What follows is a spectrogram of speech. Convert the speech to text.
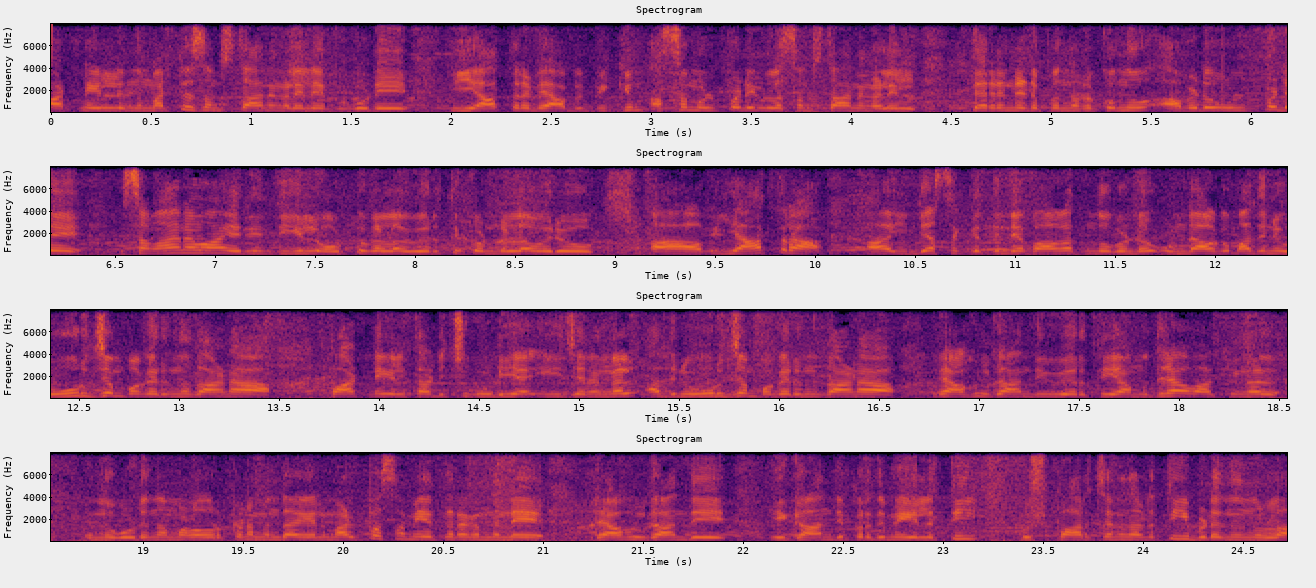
പാട്നയിൽ നിന്ന് മറ്റ് സംസ്ഥാനങ്ങളിലേക്ക് കൂടി ഈ യാത്ര വ്യാപിപ്പിക്കും. അസം ഉൾപ്പെടെയുള്ള സംസ്ഥാനങ്ങളിൽ തെരഞ്ഞെടുപ്പ് നടക്കുന്നു. അവിടെ ഉൾപ്പെടെ സമാനമായ രീതിയിൽ വോട്ടുകൾ ഉയർത്തിക്കൊണ്ടുള്ള ഒരു യാത്ര ഇന്ത്യ സഖ്യത്തിന്റെ ഭാഗത്തു നിന്നുകൊണ്ട് ഉണ്ടാകും. അതിന് ഊർജം പകരുന്നതാണ് പാട്നയിൽ തടിച്ചുകൂടിയ ഈ ജനങ്ങൾ. അതിന് ഊർജം പകരുന്നതാണ് രാഹുൽ ഗാന്ധി ഉയർത്തിയ മുദ്രാവാക്യങ്ങൾ എന്നുകൂടി നമ്മൾ ഓർക്കണം. എന്തായാലും അല്പസമയത്തിനകം തന്നെ രാഹുൽ ഗാന്ധി ഈ ഗാന്ധി പ്രതിമയിലെത്തി പുഷ്പാർച്ചന നടത്തി. ഇവിടെ നിന്നുള്ള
